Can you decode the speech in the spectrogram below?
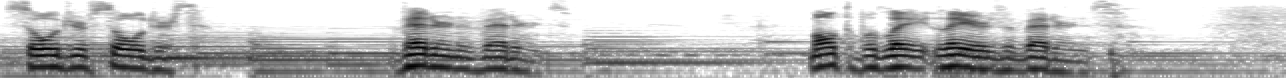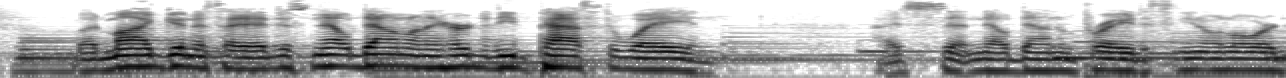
Soldier of soldiers, veteran of veterans, multiple la- layers of veterans. But my goodness, I just knelt down when I heard that he'd passed away, and I just knelt down and prayed. I said, "You know, Lord,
